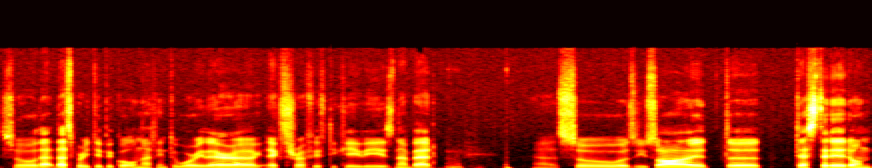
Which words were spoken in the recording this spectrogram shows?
So that that's pretty typical, nothing to worry there. Uh, extra 50 kV is not bad. Uh, so as you saw it uh, tested it on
